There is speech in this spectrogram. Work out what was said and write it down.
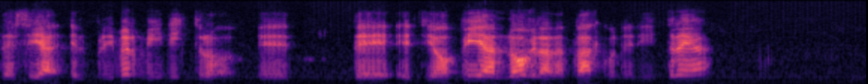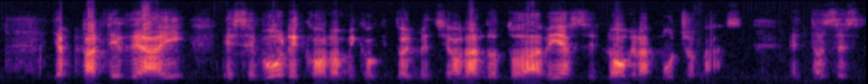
decía, el primer ministro eh, de Etiopía logra la paz con Eritrea y a partir de ahí ese boom económico que estoy mencionando todavía se logra mucho más. Entonces,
